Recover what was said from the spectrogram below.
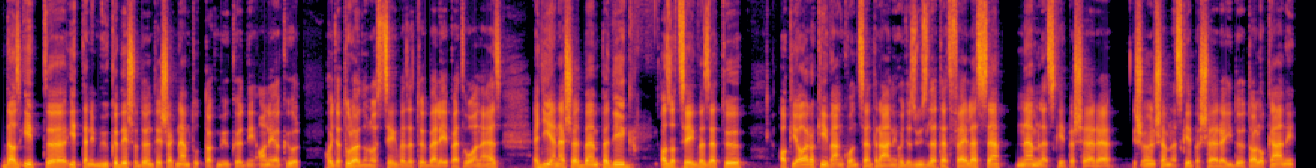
de az itt, itteni működés, a döntések nem tudtak működni, anélkül, hogy a tulajdonos cégvezető belépett volna ez. Egy ilyen esetben pedig az a cégvezető, aki arra kíván koncentrálni, hogy az üzletet fejlesz nem lesz képes erre és ön sem lesz képes erre időt alokálni,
